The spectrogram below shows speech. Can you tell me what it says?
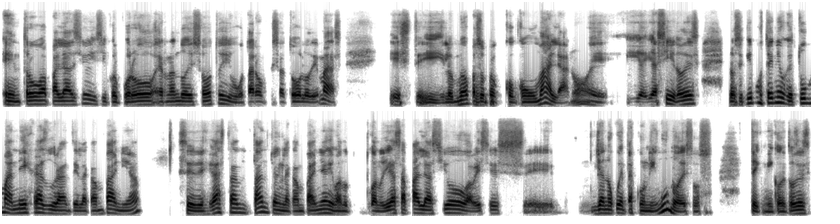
Entró a Palacio y se incorporó Hernando de Soto y votaron pues, a todos los demás. Este, y lo mismo pasó con, con Humala, ¿no? Eh, y, y, así, entonces, los equipos técnicos que tú manejas durante la campaña se desgastan tanto en la campaña que cuando, cuando llegas a Palacio a veces eh, ya no cuentas con ninguno de esos técnicos. Entonces,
